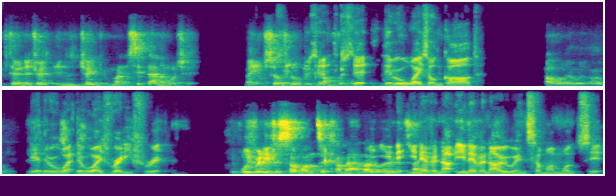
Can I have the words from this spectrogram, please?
if they're in the, in the change room? Why don't they sit down and watch it? Make themselves a little bit comfortable. they're, they're always on guard. Oh, oh, oh, Yeah, they're always they're always ready for it. We're ready for someone to come out and You, you never know. You never know when someone wants it.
